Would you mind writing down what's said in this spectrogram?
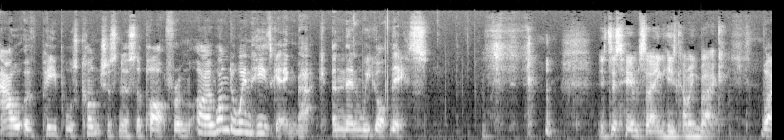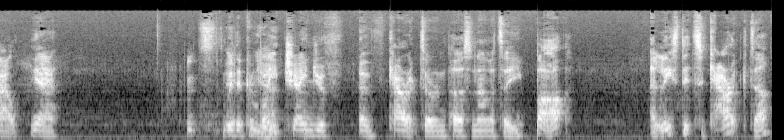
out of people's consciousness apart from, oh, I wonder when he's getting back. And then we got this. it's just him saying he's coming back? Well, yeah, It's, with a it- complete change of, of character and personality. But at least it's a character.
